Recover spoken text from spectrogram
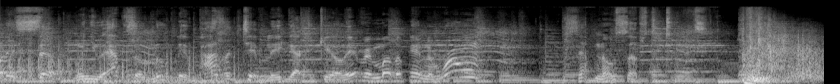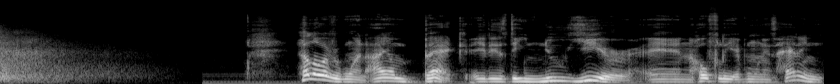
47. When you absolutely, positively got to kill every mother in the room, except no substitutes. Hello, everyone. I am back. It is the new year, and hopefully, everyone has had a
